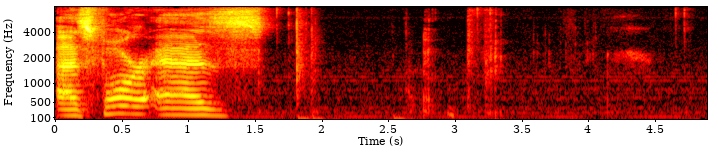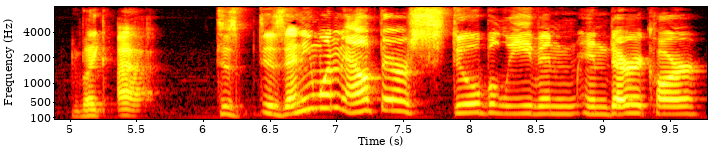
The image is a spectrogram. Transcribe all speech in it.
as far as like, uh, does does anyone out there still believe in in Derek Carr?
